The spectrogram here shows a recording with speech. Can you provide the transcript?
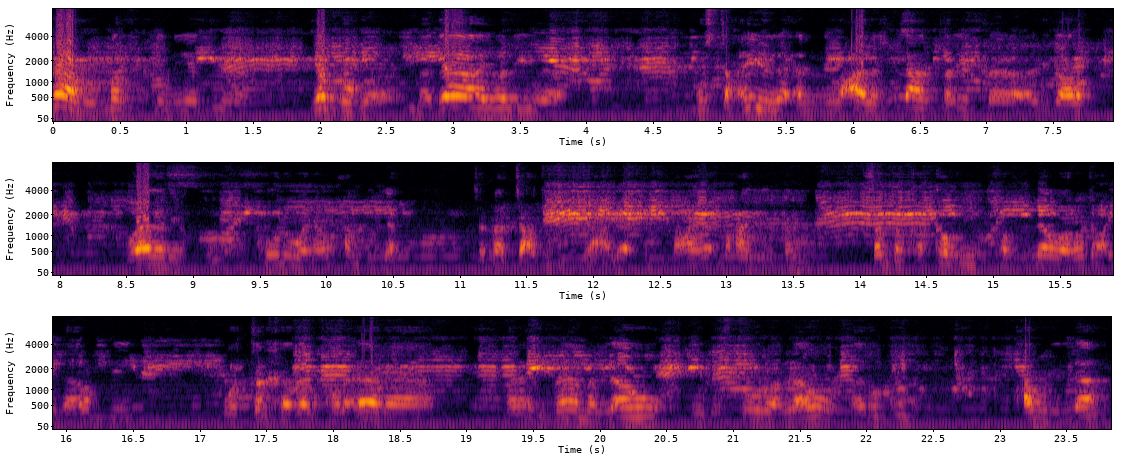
نعم المرض يبلغ مدى مستحيل أن يعالج إلا عن طريق رضا رب. وهذا يقول وأنا الحمد لله تمتعت به على مع من صدق قولي بفضل الله ورجع إلى ربي واتخذ القرآن إماما له ودستورا له. هذوكم حول الله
